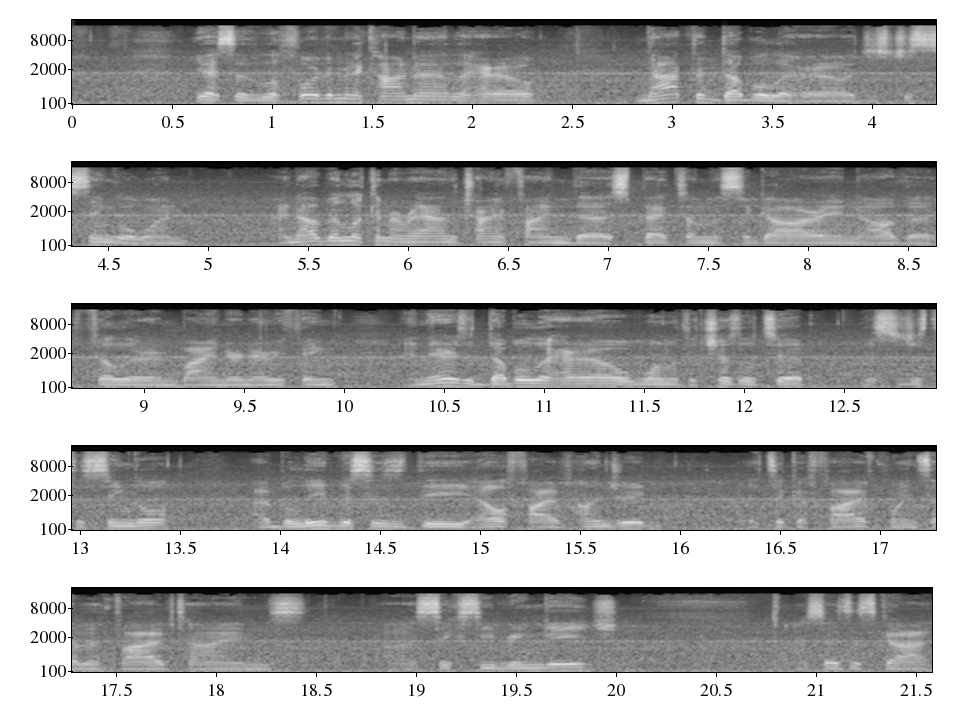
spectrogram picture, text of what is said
yeah, so the La Flor Dominicana Ligero, not the double Ligero, just, just a single one. I know I've been looking around trying to try and find the specs on the cigar and all the filler and binder and everything. And there's a double Ligero, one with a chisel tip. This is just a single. I believe this is the L500. It's like a 5.75 times uh, 60 ring gauge. It says it's got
